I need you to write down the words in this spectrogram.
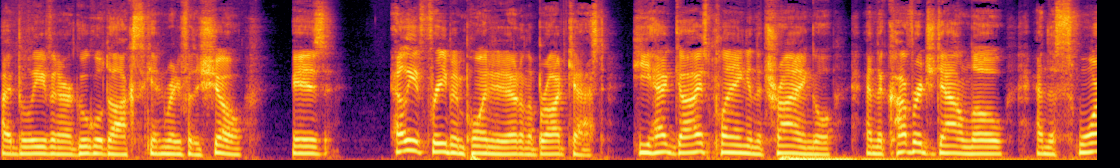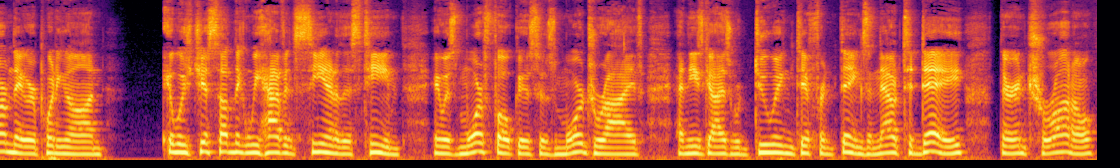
I believe, in our Google Docs getting ready for the show, is Elliotte Friedman pointed it out on the broadcast. He had guys playing in the triangle and the coverage down low and the swarm they were putting on. It was just something we haven't seen out of this team. It was more focus, it was more drive, and these guys were doing different things. And now today, they're in Toronto,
